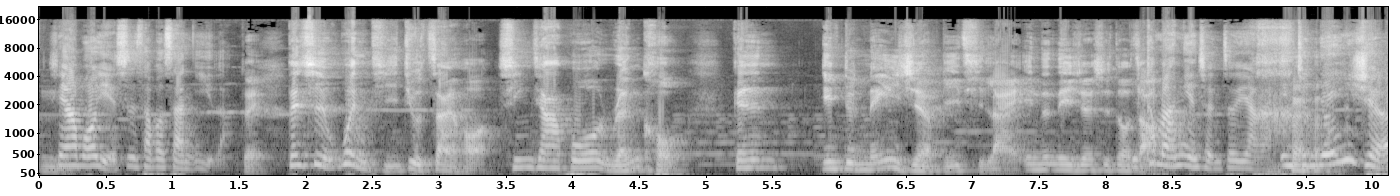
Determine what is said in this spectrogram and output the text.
嗯。新加坡也是差不多三亿了。对，但是问题就在哈、新加坡人口跟 Indonesia 比起来，Indonesia 是多少？你干？嘛念成这样啊？Indonesia，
